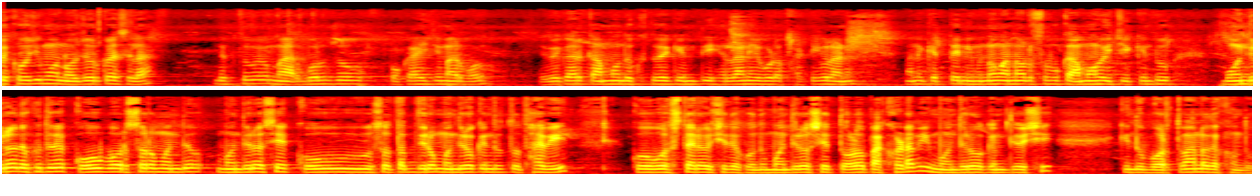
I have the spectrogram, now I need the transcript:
ଦେଖାଉଛି ମୋ ନଜରକୁ ଆସିଲା ଦେଖୁଥିବେ ମାର୍ବଲ ଯେଉଁ ପକା ହେଇଛି ମାର୍ବଲ ଏବେକାର କାମ ଦେଖୁଥିବେ କେମିତି ହେଲାଣି ଏଗୁଡ଼ା ଫାଟିଗଲାଣି ମାନେ କେତେ ନିମ୍ନମାନର ସବୁ କାମ ହୋଇଛି କିନ୍ତୁ ମନ୍ଦିର ଦେଖୁଥିବେ କେଉଁ ବର୍ଷର ମନ୍ଦିର ମନ୍ଦିର ସେ କେଉଁ ଶତାବ୍ଦୀର ମନ୍ଦିର କିନ୍ତୁ ତଥାପି କେଉଁ ଅବସ୍ଥାରେ ଅଛି ଦେଖନ୍ତୁ ମନ୍ଦିର ସେ ତଳ ପାଖଟା ବି ମନ୍ଦିର କେମିତି ଅଛି କିନ୍ତୁ ବର୍ତ୍ତମାନ ଦେଖନ୍ତୁ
